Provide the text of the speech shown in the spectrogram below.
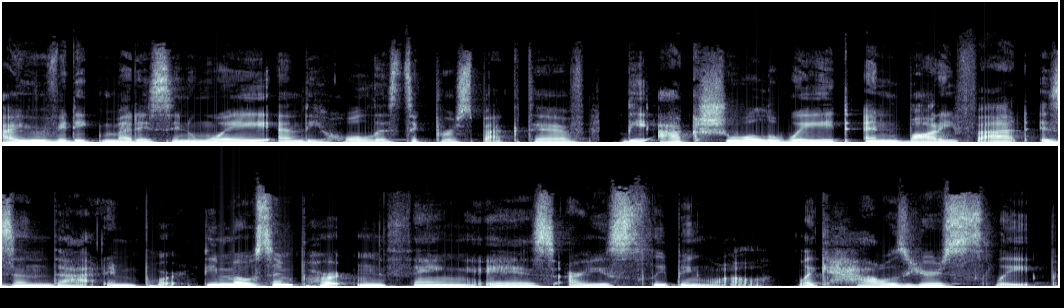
Ayurvedic medicine way and the holistic perspective. The actual weight and body fat isn't that important. The most important thing is are you sleeping well? Like, how's your sleep?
